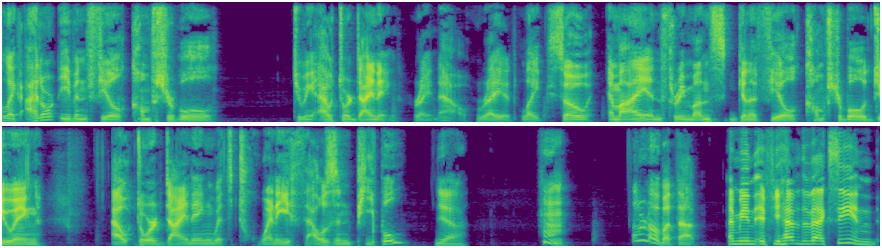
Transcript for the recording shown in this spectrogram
like I don't even feel comfortable doing outdoor dining right now, right? Like, so am I in three months gonna feel comfortable doing outdoor dining with twenty thousand people? Yeah. Hmm. I don't know about that. I mean, if you have the vaccine,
